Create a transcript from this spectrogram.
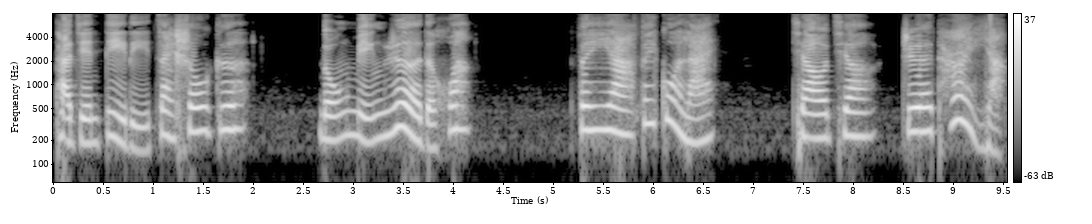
她见地里在收割，农民热得慌。飞呀飞过来，悄悄遮太阳。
